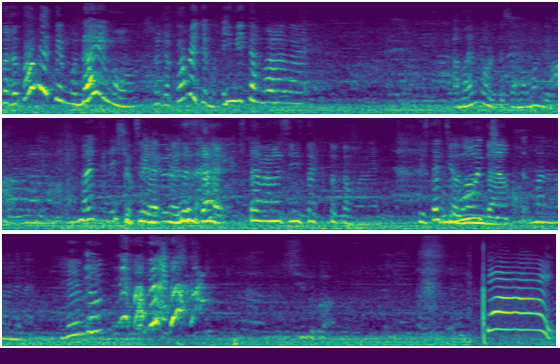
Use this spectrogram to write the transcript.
なんか食べてもないもん。なんか食べても胃にたまらない甘いものってそんなもんだよマジでう食ちらうにうるさい。スタバの新作とかもね。ピスタチオも飲だうんちょっとまだ飲んでない。えのイエーイ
